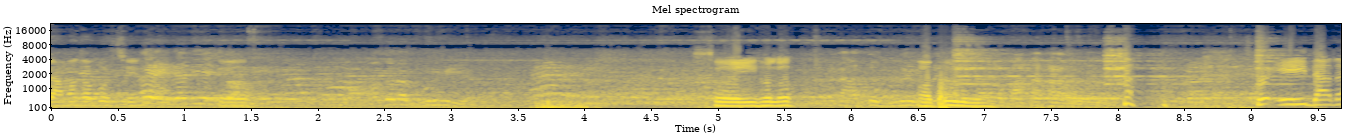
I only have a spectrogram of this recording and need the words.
জামা কাপড় চেঞ্জ তো তো এই হলো অপূর্ব। তো এই দাদা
